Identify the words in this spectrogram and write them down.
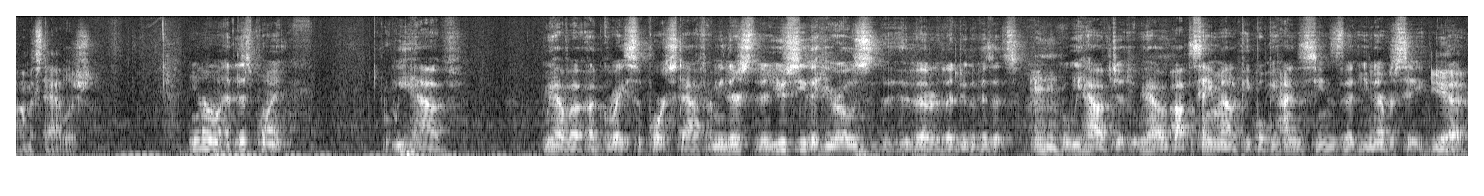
I'm established. You know, at this point, we have we have a, a great support staff. I mean, there's there, you see the heroes that, are, that do the visits, Mhm. but we have we have about the same amount of people behind the scenes that you never see. Yeah.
